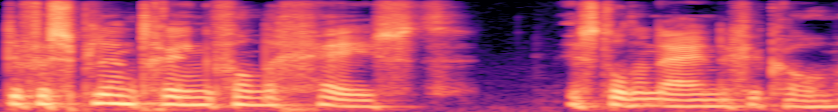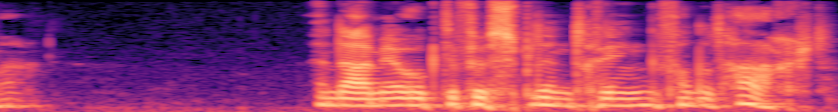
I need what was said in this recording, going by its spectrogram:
De versplintering van de geest is tot een einde gekomen. En daarmee ook de versplintering van het hart.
